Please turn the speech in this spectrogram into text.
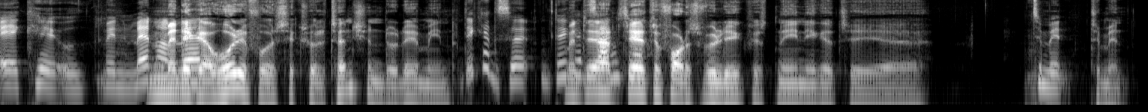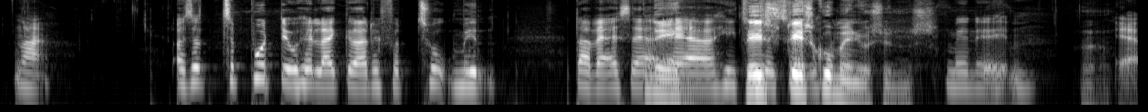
akavet. Men en mand Men en det mand, kan jo hurtigt få seksuel tension, det var det, jeg mente. det kan det selv. Det Men kan det, er, det, være det får du selvfølgelig ikke, hvis den ene ikke er til, øh, til mænd. til mænd. Nej. Og så, så burde det jo heller ikke gøre det for to mænd, der hver især Nej, er Det, heteroseksuelle. det skulle man jo synes. Men øh, Ja. ja.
